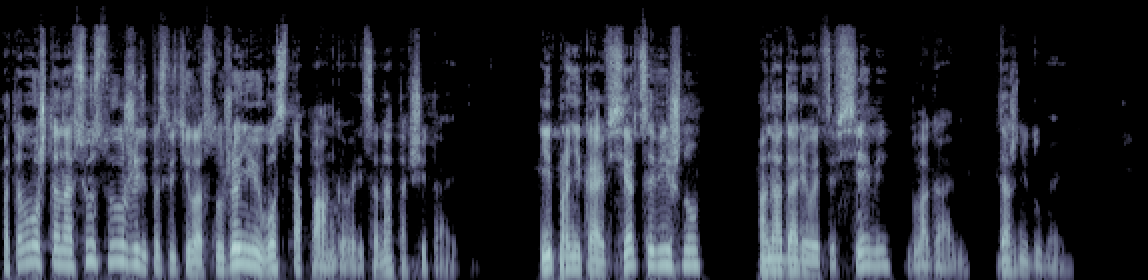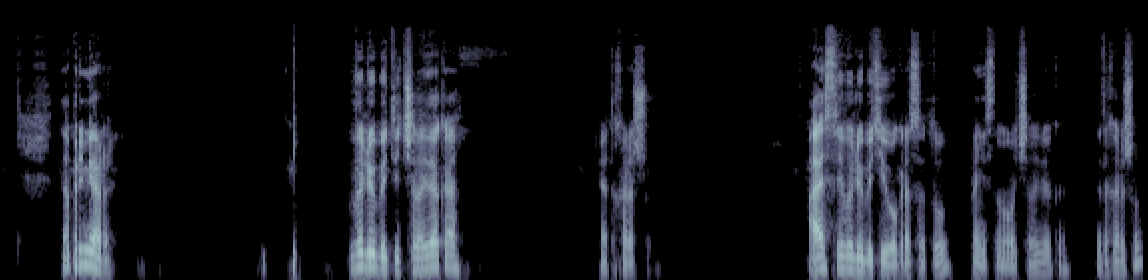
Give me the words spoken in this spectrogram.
Потому что она всю свою жизнь посвятила служению его стопам, говорится. Она так считает. И проникая в сердце Вишну, она одаривается всеми благами, даже не думая. Например, вы любите человека, это хорошо. А если вы любите его красоту, а не самого человека, это хорошо?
